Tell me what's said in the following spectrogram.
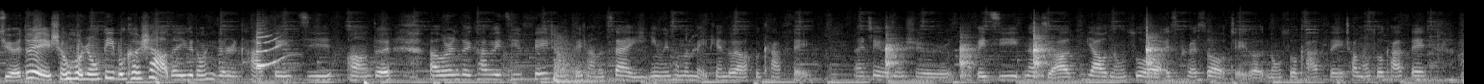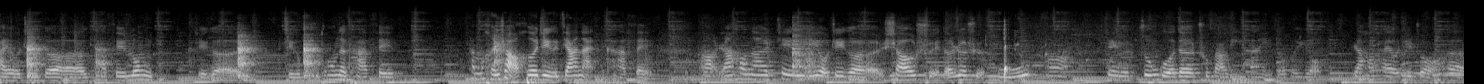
绝对生活中必不可少的一个东西就是咖啡机，嗯，对，法国人对咖啡机非常非常的在意，因为他们每天都要喝咖啡。那这个就是咖啡机，那主要要能做 espresso 这个浓缩咖啡、超浓缩咖啡，还有这个咖啡 long 这个这个普通的咖啡。他们很少喝这个加奶的咖啡，啊，然后呢，这个也有这个烧水的热水壶，啊，这个中国的厨房里一般也都会有。然后还有这种呃。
